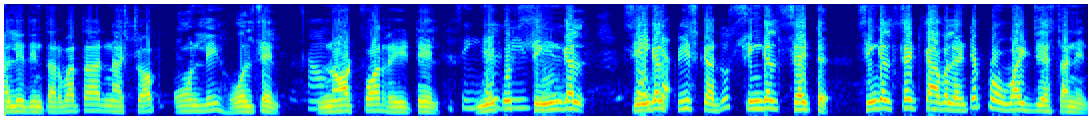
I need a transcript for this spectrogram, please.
మళ్ళీ దీని తర్వాత నా shop only wholesale not for retail మీకు. సింగిల్ సింగిల్ పీస్ కాదు సింగిల్ సెట్ సింగిల్ సెట్ కావాలంటే ప్రొవైడ్ చేస్తాను నేను.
